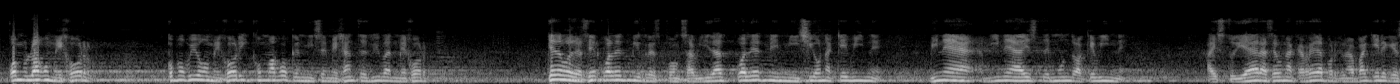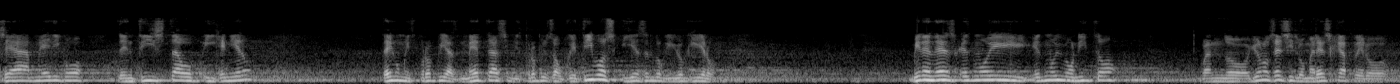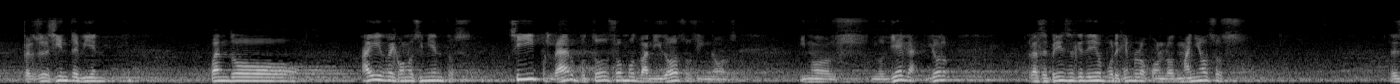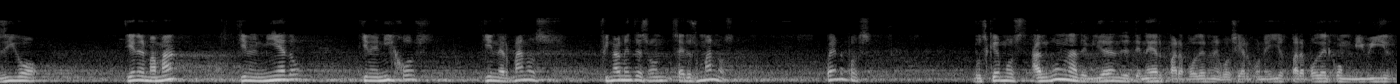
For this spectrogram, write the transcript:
cómo lo hago mejor? ¿Cómo vivo mejor y cómo hago que mis semejantes vivan mejor? ¿Qué debo de hacer? ¿Cuál es mi responsabilidad? ¿Cuál es mi misión? ¿A qué vine? Vine a, vine a este mundo, ¿a qué vine? A estudiar, a hacer una carrera porque mi papá quiere que sea médico, dentista o ingeniero. Tengo mis propias metas y mis propios objetivos y eso es lo que yo quiero. Miren, es, es, muy, es muy bonito cuando, yo no sé si lo merezca, pero, pero se siente bien, cuando hay reconocimientos. Sí, pues claro, pues todos somos vanidosos y nos, y nos, nos llega. Yo, las experiencias que he tenido, por ejemplo, con los mañosos, les digo, tienen mamá, tienen miedo, tienen hijos, tienen hermanos, finalmente son seres humanos. Bueno, pues busquemos alguna debilidad de tener para poder negociar con ellos, para poder convivir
